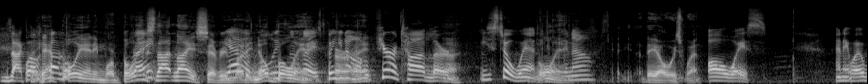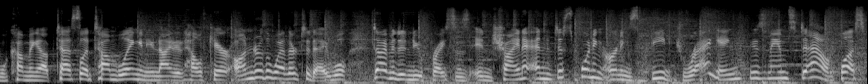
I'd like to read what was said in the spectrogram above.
exactly. Well, Can't um, bully anymore. Bullying's right? not nice, everybody. Yeah, no bullying. Nice. But you know, right? if you're a toddler, yeah. you still win. Bullying. You know. They always win. Always. Anyway, well, coming up, Tesla tumbling and United Healthcare under the weather today. We'll dive into new prices in China and a disappointing earnings beat dragging these names down. Plus,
